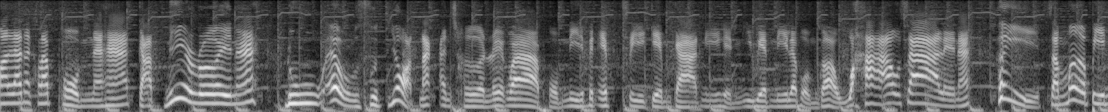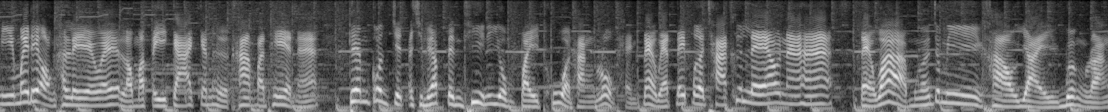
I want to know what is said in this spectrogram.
มาแล้วนะครับผมนะฮะกับนี่เลยนะดูเอลสุดยอดนักอัญเชิญ เรียกว่าผมนี่เป็น FC เกมการ์ดนี่เห็นอีเวนต์นี้แล้วผมก็ว้าวซ่าเลยนะ เฮ้ยซัมเมอร์ปีนี้ไม่ได้ออกทะเลไว้ เรามาตีการ์ดกันเถอะข้ามประเทศนะ เกมก้นเจ็ดอัจฉริยะเป็นที่นิยมไปทั่วทางโลกแห่งแต้แวดได้เปิดฉากขึ้นแล้วนะฮะ แต่ว่าเหมือนจะมีข่าวใหญ่เบื้องหลัง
